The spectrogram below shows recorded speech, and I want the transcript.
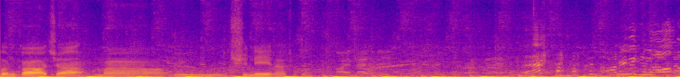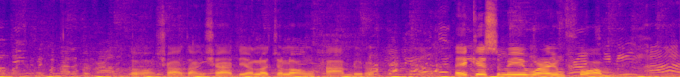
คนก็จะมาอยู่ที่นี่นะ ชาวต่างชาติเดี๋ยวเราจะลองถามดูครับ Excuse me where are you from Ah,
